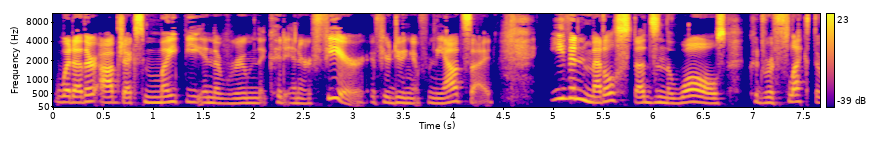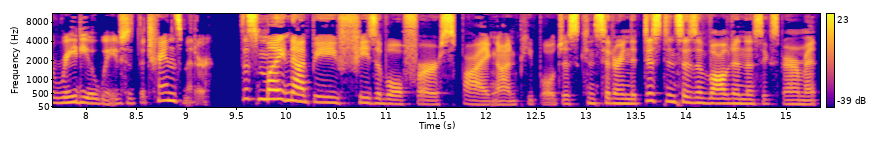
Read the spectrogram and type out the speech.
what other objects might be in the room that could interfere if you're doing it from the outside. Even metal studs in the walls could reflect the radio waves of the transmitter. This might not be feasible for spying on people, just considering the distances involved in this experiment.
